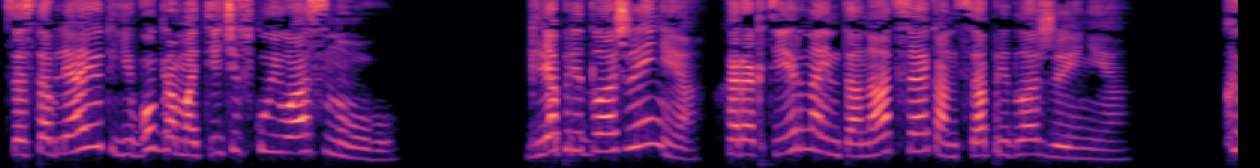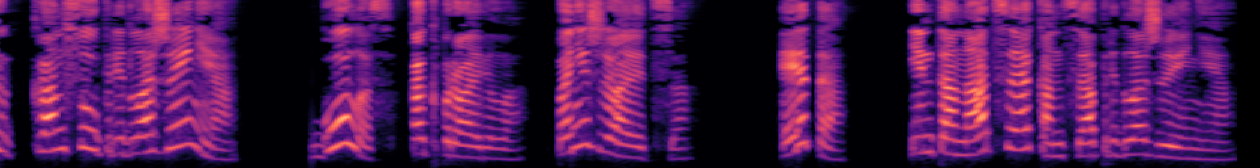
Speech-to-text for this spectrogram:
составляют его грамматическую основу. Для предложения характерна интонация конца предложения. К концу предложения голос, как правило, понижается. Это интонация конца предложения.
